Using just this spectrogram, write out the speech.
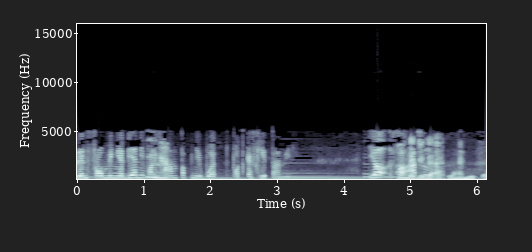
brainstormingnya dia nih paling mantep nih buat podcast kita nih yuk so Anda atuh. juga ah, jangan gitu.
